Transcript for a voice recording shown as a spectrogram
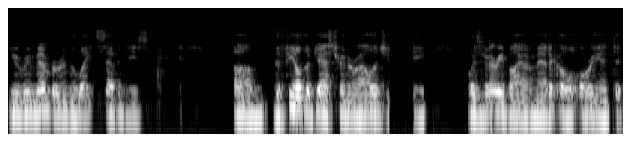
you remember in the late 70s, um, the field of gastroenterology was very biomedical oriented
